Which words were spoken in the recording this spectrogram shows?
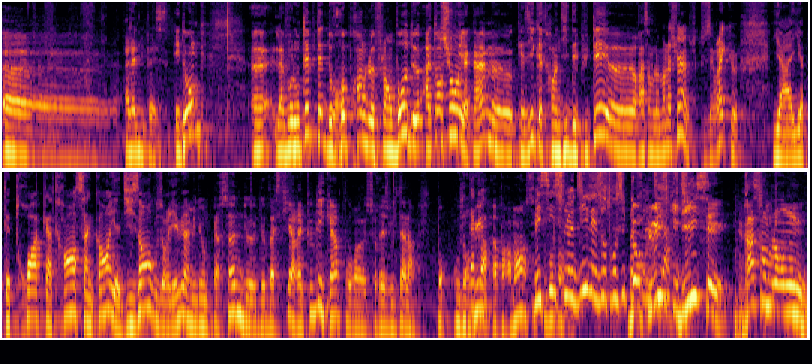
euh, à la NUPES. Et donc, euh, la volonté peut-être de reprendre le flambeau de attention, il y a quand même euh, quasi 90 députés euh, Rassemblement national. Parce que c'est vrai qu'il y a, y a peut-être 3, 4 ans, 5 ans, il y a 10 ans, vous auriez eu un million de personnes de, de Bastille à République hein, pour ce résultat-là. Bon, aujourd'hui, apparemment. Mais s'il se le dit, les autres aussi peuvent Donc se le lui, dire. ce qu'il dit, c'est rassemblons-nous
